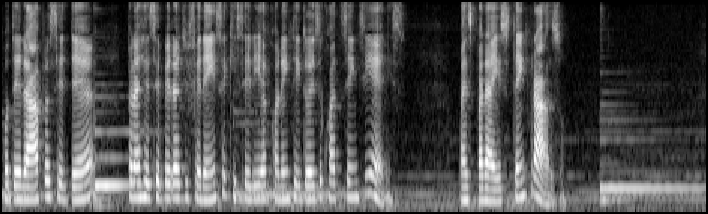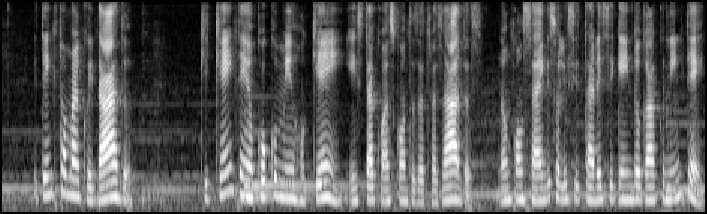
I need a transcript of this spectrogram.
poderá proceder para receber a diferença que seria 42.400 ienes. Mas para isso tem prazo. E tem que tomar cuidado que quem tem o Kokumin Hoken e está com as contas atrasadas não consegue solicitar esse Gendogaku Ninte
